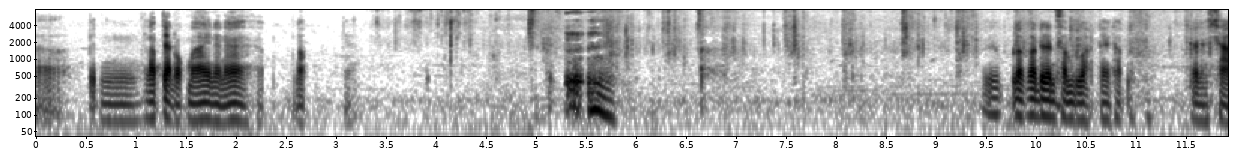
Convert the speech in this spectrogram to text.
อ่าเป็นรับจัดดอกไม้นะนะครับเนาะ แล้วก็เดินสำรวจนะครับแต่ละเช้า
